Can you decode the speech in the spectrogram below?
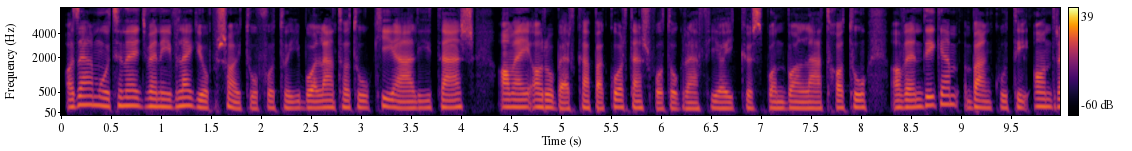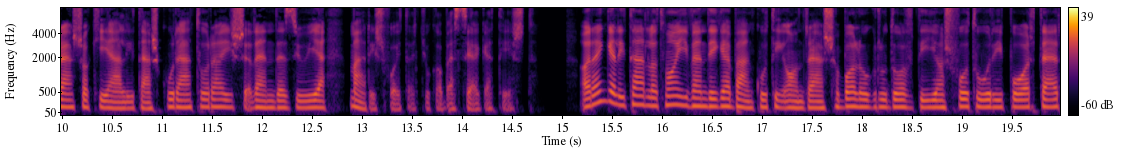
az elmúlt 40 év legjobb sajtófotóiból látható kiállítás, amely a Robert Capa Kortás Fotográfiai Központban látható. A vendégem Bankuti András, a kiállítás kurátora és rendezője. Már is folytatjuk a beszélgetést. A reggeli tárlat mai vendége Bánkuti András, Balog Rudolf díjas fotóriporter,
